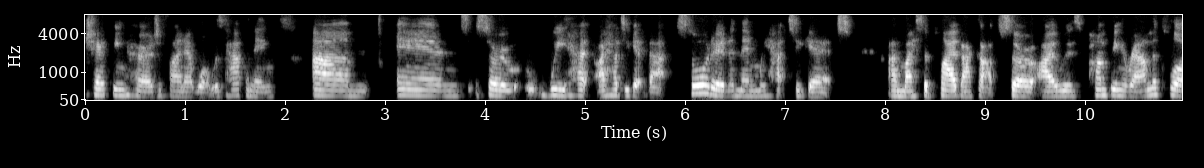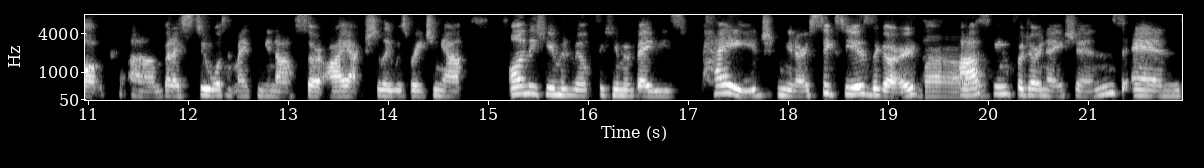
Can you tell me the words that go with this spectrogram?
checking her to find out what was happening. Um, and so we had, I had to get that sorted, and then we had to get um, my supply back up. So I was pumping around the clock, um, but I still wasn't making enough. So I actually was reaching out on the Human Milk for Human Babies page, you know, six years ago, wow. asking for donations, and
